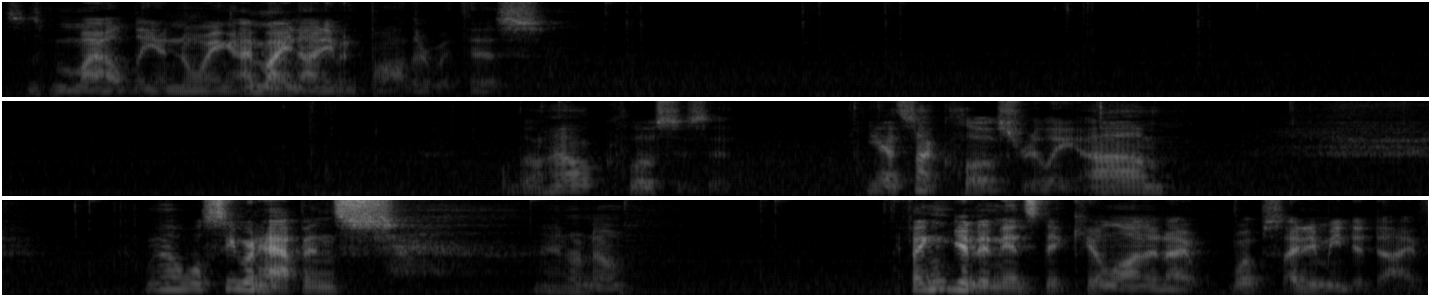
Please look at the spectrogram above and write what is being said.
This is mildly annoying. I might not even bother with this. Although, how close is it? Yeah, it's not close, really. Um, well, we'll see what happens. I don't know. If I can get an instant kill on it, I... Whoops, I didn't mean to dive.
